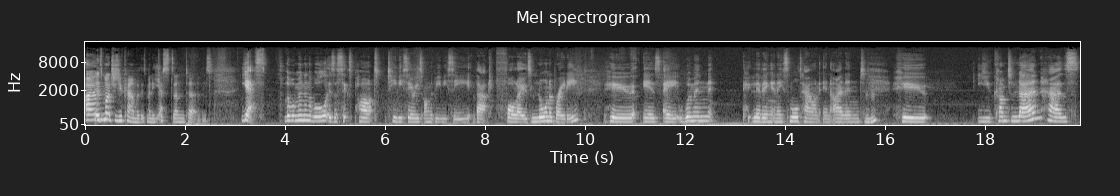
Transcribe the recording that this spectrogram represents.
Um, as much as you can with as many yeah. twists and turns. Yes. The Woman in the Wall is a six part TV series on the BBC that follows Lorna Brady, who is a woman living in a small town in Ireland who you come to learn has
